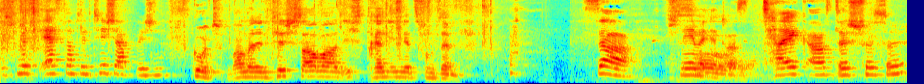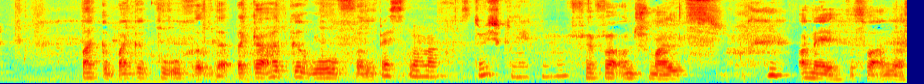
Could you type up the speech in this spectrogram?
Ich müsste erst noch den Tisch abwischen. gut. Machen wir den Tisch sauber und ich trenne ihn jetzt vom Senf. So, ich nehme So. etwas Teig aus der Schüssel. Backe, backe Kuchen. Der Bäcker hat gerufen. Am besten noch mal kurz durchkneten. ne? Pfeffer und Schmalz. Ach nee, das war anders.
